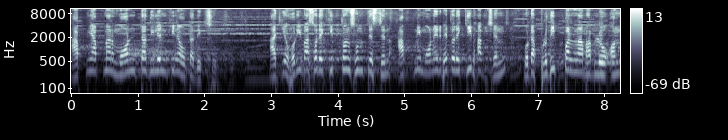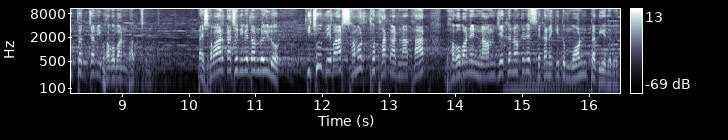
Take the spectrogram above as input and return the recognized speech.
আপনি আপনার মনটা দিলেন কিনা ওটা দেখছে। আজকে হরিবাসরে কীর্তন শুনতে এসছেন, আপনি মনের ভেতরে কি ভাবছেন? ওটা প্রদীপ পাল না ভাবলেও অন্তর্যামী ভগবান ভাবছেন। তাই সবার কাছে নিবেদন রইল, কিছু দেবার সামর্থ্য থাকার না থাক, ভগবানের নাম যেখানে ওখানে সেখানে কিন্তু মনটা দিয়ে দেবেন।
